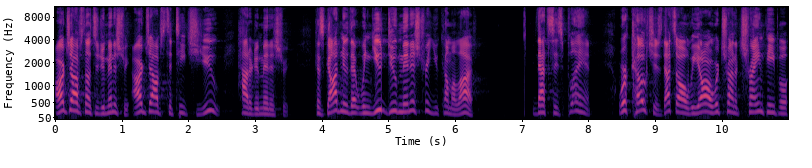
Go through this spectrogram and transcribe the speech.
Our job's not to do ministry, our job's to teach you how to do ministry. Because God knew that when you do ministry, you come alive. That's His plan. We're coaches, that's all we are. We're trying to train people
